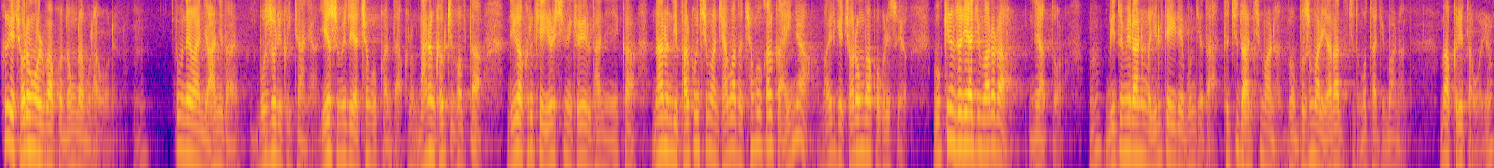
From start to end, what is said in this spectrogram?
그렇게 조롱을 받고 농담을 하고 그래요. 그러면 내가 이제 아니다. 뭔 소리 그렇게 하냐. 예수 믿어야 천국 간다. 그럼 나는 걱정 없다. 네가 그렇게 열심히 교회를 다니니까 나는 네 발꿈치만 잡아도 천국 갈 거 아니냐. 막 이렇게 조롱받고 그랬어요. 웃기는 소리 하지 말아라. 내가 또. 응? 믿음이라는 건 1대1의 문제다. 듣지도 않지만은, 뭐 무슨 말이 알아듣지도 못하지만은, 막 그랬다고요.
